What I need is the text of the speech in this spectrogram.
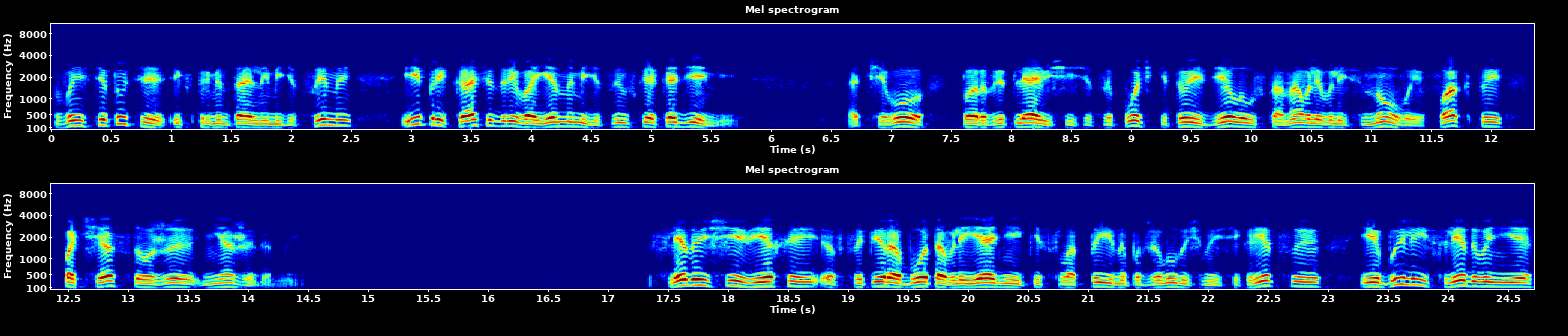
в Институте экспериментальной медицины и при кафедре военно-медицинской академии, отчего по разветвляющейся цепочке то и дело устанавливались новые факты подчас тоже неожиданные. Следующей вехой в цепи работ о влиянии кислоты на поджелудочную секрецию и были исследования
